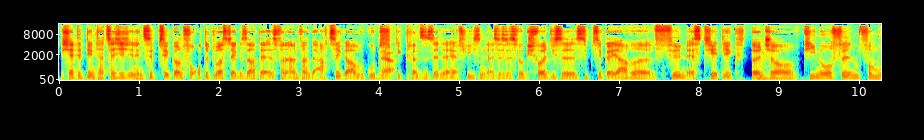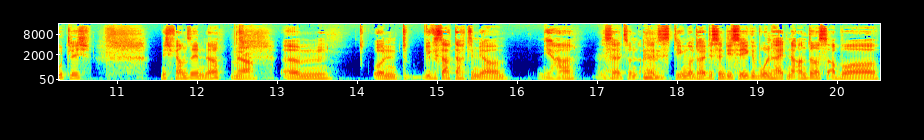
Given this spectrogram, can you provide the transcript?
Ich hätte den tatsächlich in den 70ern verortet. Du hast ja gesagt, der ist von Anfang der 80er, aber gut, ja. die Grenzen sind ja fließen. Also es ist wirklich voll diese 70er Jahre Filmästhetik, deutscher mhm. Kinofilm vermutlich. Nicht Fernsehen, ne? Ja. Ähm, und wie gesagt, dachte mir, ja, ist halt so ein altes Ding und heute sind die Sehgewohnheiten anders, aber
